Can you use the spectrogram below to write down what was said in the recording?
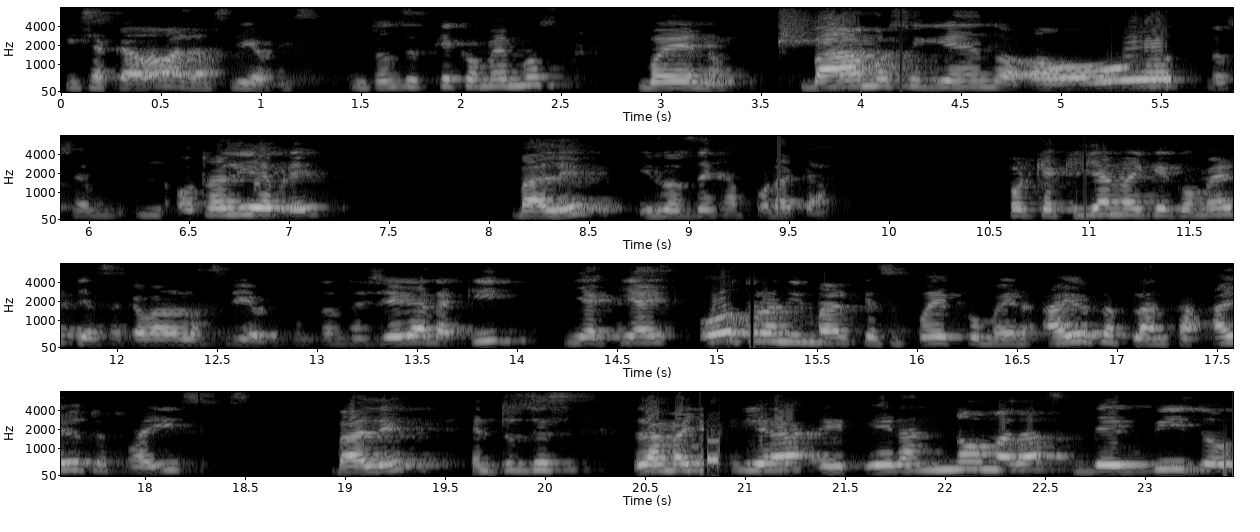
y se acababan las liebres. Entonces, ¿qué comemos? Bueno, vamos siguiendo a no sé, otra liebre, ¿vale? Y los dejan por acá. Porque aquí ya no hay que comer, ya se acabaron las liebres. Entonces llegan aquí y aquí hay otro animal que se puede comer, hay otra planta, hay otras raíces, ¿vale? Entonces, la mayoría eh, eran nómadas debido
